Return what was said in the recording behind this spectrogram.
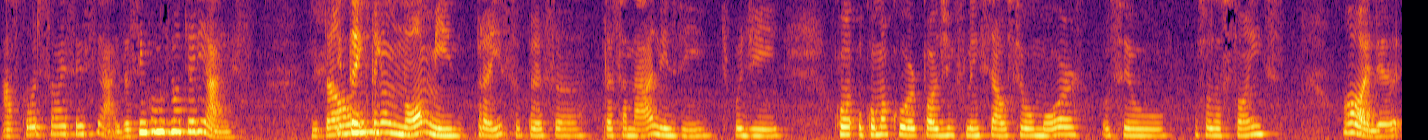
as cores são essenciais, assim como os materiais. Então, e tem, tem um nome para isso, para essa, essa análise, tipo de como a cor pode influenciar o seu humor, o seu, as suas ações? Olha,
